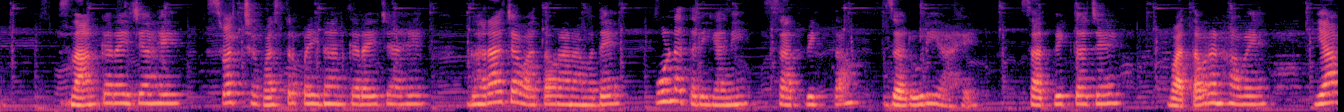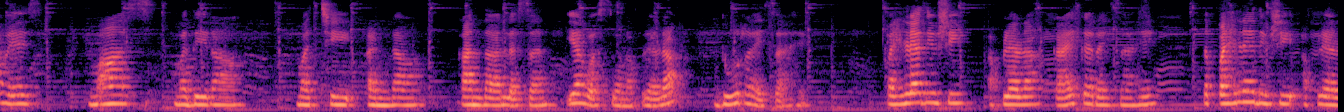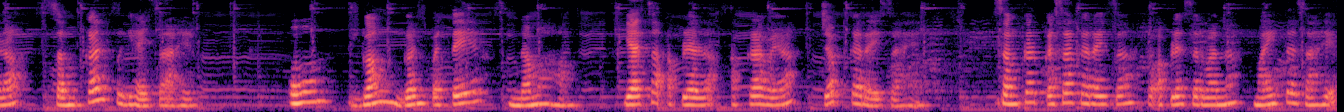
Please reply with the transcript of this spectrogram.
स्नान करायचे आहे स्वच्छ वस्त्र परिधान करायचे आहे. घराच्या वातावरणामध्ये पूर्ण तरीकाने सात्विकता जरुरी आहे. सात्विकताचे वातावरण हवे. यावेळेस मांस मदिरा मच्छी अंडा कांदा लसण या वस्तून आपल्याला दूर राहायचं आहे. पहिल्या दिवशी आपल्याला काय करायचं आहे? तर पहिल्या दिवशी आपल्याला संकल्प घ्यायचा आहे. ओम गंग गणपते नमः. याचा आपल्याला अकरा वेळा जप करायचा आहे. संकल्प कसा करायचा तो आपल्या सर्वांना माहीतच आहे.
